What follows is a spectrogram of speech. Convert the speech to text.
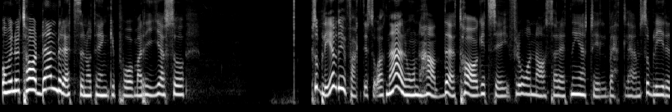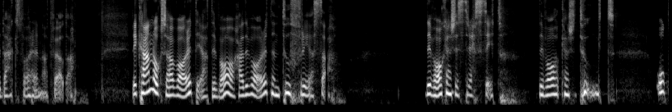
om vi nu tar den berättelsen och tänker på Maria så, så blev det ju faktiskt så att när hon hade tagit sig från Nasaret ner till Betlehem så blir det dags för henne att föda. Det kan också ha varit det att det var, hade varit en tuff resa. Det var kanske stressigt. Det var kanske tungt. Och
